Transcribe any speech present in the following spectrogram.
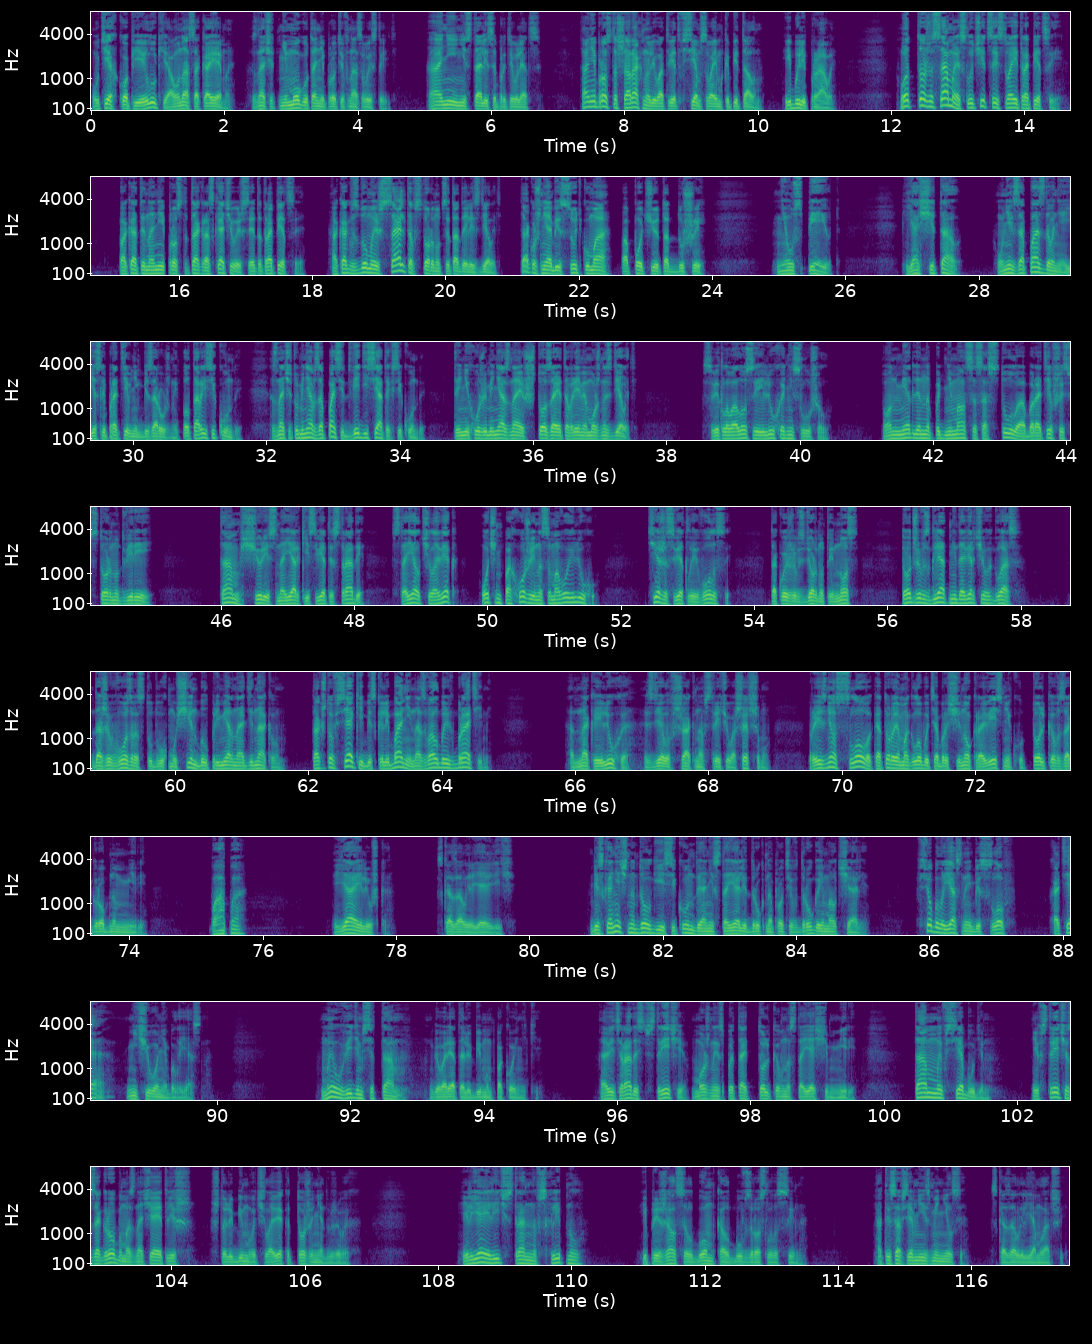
У тех копья и луки, а у нас АКМы. Значит, не могут они против нас выстоять. А они и не стали сопротивляться. Они просто шарахнули в ответ всем своим капиталом и были правы. Вот то же самое случится и с твоей трапецией. Пока ты на ней просто так раскачиваешься, это трапеция. А как вздумаешь сальто в сторону цитадели сделать, так уж не обессудь, кума, попочуют от души. Не успеют. Я считал. У них запаздывание, если противник безоружный, полторы секунды. Значит, у меня в запасе две десятых секунды. Ты не хуже меня знаешь, что за это время можно сделать. Светловолосый Илюха не слушал. Он медленно поднимался со стула, оборотившись в сторону дверей. Там, щурясь на яркий свет эстрады, стоял человек, очень похожий на самого Илюху. Те же светлые волосы, такой же вздернутый нос, тот же взгляд недоверчивых глаз. Даже возраст у двух мужчин был примерно одинаковым, так что всякий без колебаний назвал бы их братьями. Однако Илюха, сделав шаг навстречу вошедшему, произнес слово, которое могло быть обращено к ровеснику только в загробном мире. «Папа?» «Я, Илюшка», — сказал Илья Ильич. Бесконечно долгие секунды они стояли друг напротив друга и молчали. Все было ясно и без слов, хотя ничего не было ясно. «Мы увидимся там», — говорят о любимом покойнике. А ведь радость встречи можно испытать только в настоящем мире. Там мы все будем, и встреча за гробом означает лишь, что любимого человека тоже нет в живых. Илья Ильич странно всхлипнул и прижался лбом к лбу взрослого сына. — А ты совсем не изменился, — сказал Илья-младший.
